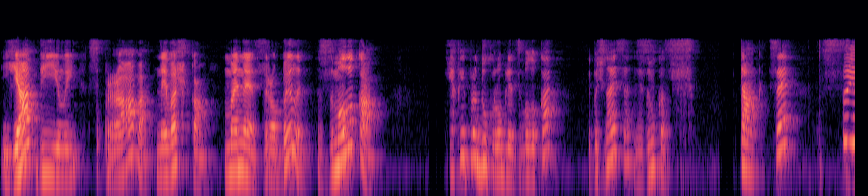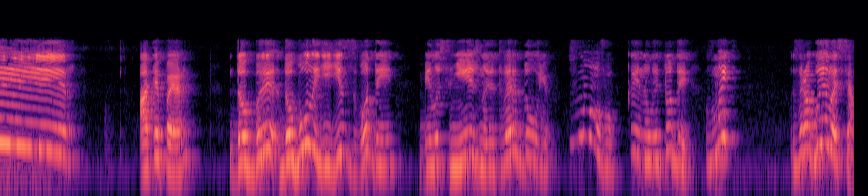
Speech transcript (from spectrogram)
Я білий, справа не важка. Мене зробили з молока. Який продукт роблять з молока і починається зі звука С. Так, це сир. А тепер доби, добули її з води, білосніжною, твердою. Знову кинули туди. Вмить зробилася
